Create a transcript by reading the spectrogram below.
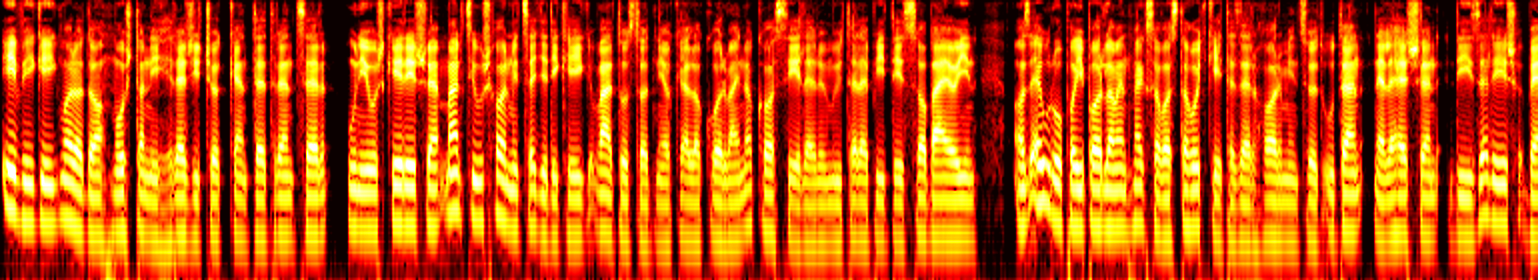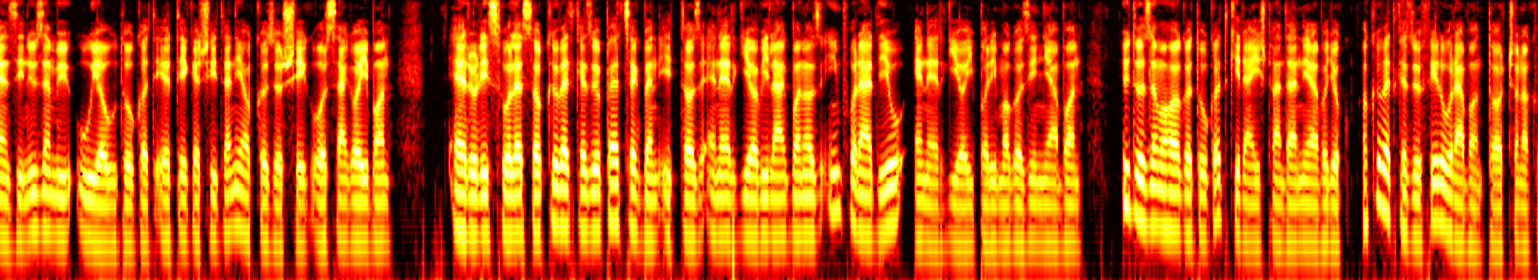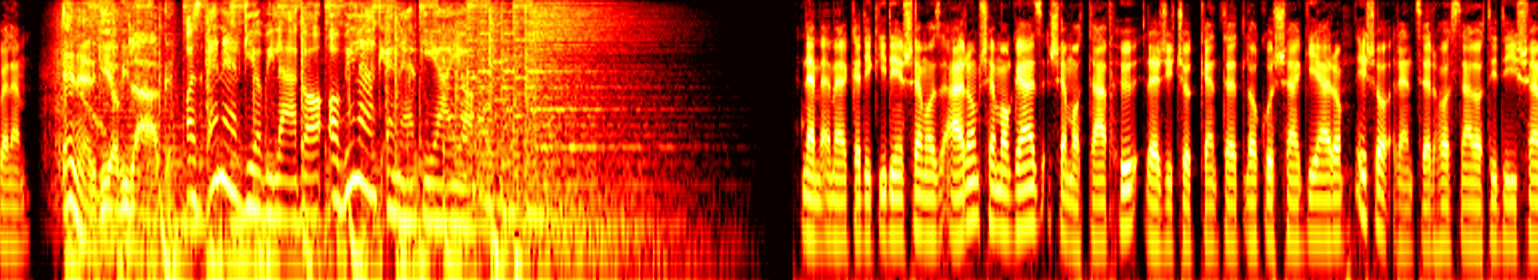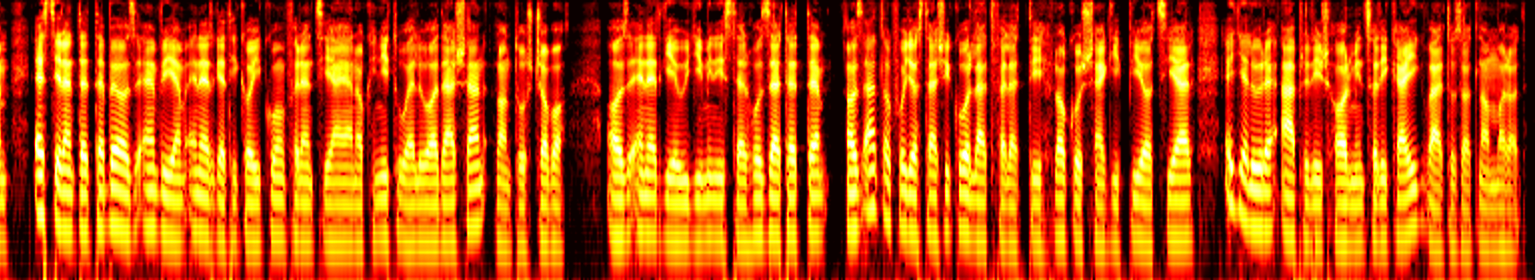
Évvégéig marad a mostani rezsicsökkentett rendszer. Uniós kérésre március 31-ig változtatnia kell a kormánynak a szélerőmű telepítés szabályain. Az Európai Parlament megszavazta, hogy 2035 után ne lehessen dízel és benzinüzemű új autókat értékesíteni a közösség országaiban. Erről is szó lesz a következő percekben itt az Energiavilágban az Inforádió energiaipari magazinjában. Üdvözlöm a hallgatókat, Király István Dániel vagyok. A következő fél órában tartsanak velem. Energiavilág. Az energiavilága a világ energiája. Nem emelkedik idén sem az áram, sem a gáz, sem a távhő rezsicsökkentett lakossági ára és a rendszerhasználati díj sem. Ezt jelentette be az MVM energetikai konferenciájának nyitó előadásán Lantos Csaba. Az energiaügyi miniszter hozzátette, az átlagfogyasztási korlát feletti lakossági piaci ár egyelőre április 30-áig változatlan marad.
